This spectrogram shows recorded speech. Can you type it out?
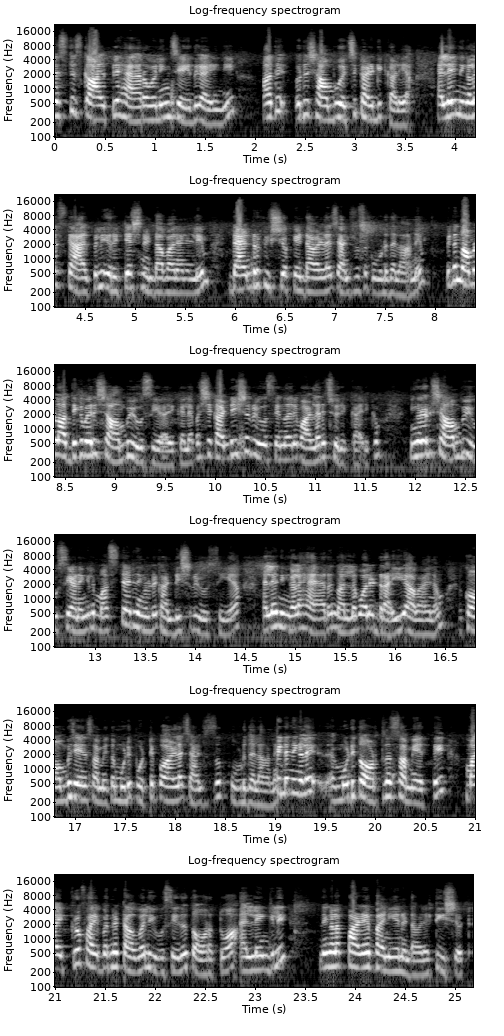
ജസ്റ്റ് സ്കാൽപ്പിൽ ഹെയർ ഓയിലിംഗ് ചെയ്ത് കഴിഞ്ഞ് അത് ഒരു ഷാമ്പു വെച്ച് കഴുകി കളയുക അല്ലെങ്കിൽ നിങ്ങളെ സ്കാൽപ്പിൽ ഇറിറ്റേഷൻ ഉണ്ടാവാനാണെങ്കിലും ഡാൻഡ്രഫ് ഇഷ്യൂ ഒക്കെ ഉണ്ടാവാനുള്ള ചാൻസസ് കൂടുതലാണ്. പിന്നെ നമ്മൾ അധികം പേര് ഷാമ്പു യൂസ് ചെയ്യാറില്ല പക്ഷേ കണ്ടീഷണർ യൂസ് ചെയ്യുന്നവർ വളരെ ചുരുക്കമായിരിക്കും നിങ്ങളൊരു ഷാമ്പു യൂസ് ചെയ്യുകയാണെങ്കിൽ മസ്റ്റ് ആയിട്ട് നിങ്ങളുടെ കണ്ടീഷണർ യൂസ് ചെയ്യുക. അല്ലെങ്കിൽ നിങ്ങളുടെ ഹെയർ നല്ലപോലെ ഡ്രൈ ആവാനും കോമ്പ് ചെയ്യുന്ന സമയത്ത് മുടി പൊട്ടിപ്പോകാനുള്ള ചാൻസസ് കൂടുതലാണ്. പിന്നെ നിങ്ങൾ മുടി തോർത്തുന്ന സമയത്ത് മൈക്രോ ഫൈബറിന്റെ ടവൽ യൂസ് ചെയ്ത് തോർത്തുക. അല്ലെങ്കിൽ നിങ്ങളെ പഴയ ബനിയൻ ഉണ്ടാവില്ലേ ടീഷർട്ട്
